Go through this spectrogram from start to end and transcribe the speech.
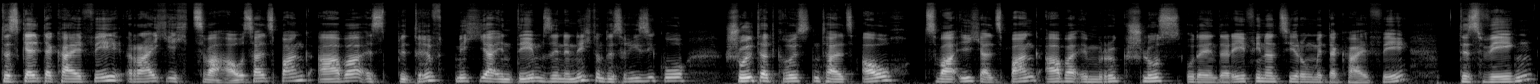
das Geld der KfW reiche ich zwar aus als Bank, aber es betrifft mich ja in dem Sinne nicht und das Risiko schultert größtenteils auch zwar ich als Bank, aber im Rückschluss oder in der Refinanzierung mit der KfW. Deswegen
